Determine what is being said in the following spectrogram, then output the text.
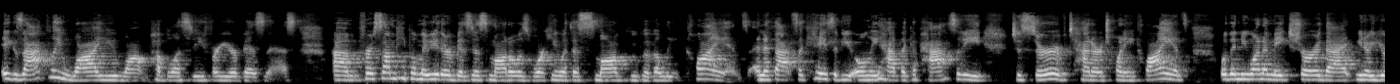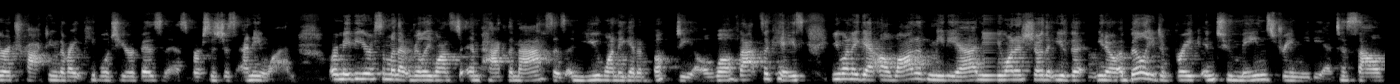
exactly why you want publicity for your business. Um, for some people, maybe their business model is working with a small group of elite clients. And if that's the case, if you only have the capacity to serve 10 or 20 clients, well, then you want to make sure that, you know, you're attracting the right people to your business versus just anyone. Or maybe you're someone that really wants to impact the masses and you want to get a book deal. Well, if that's the case, you want to get a lot of media and you want to show that you have the, you know, ability to break into mainstream media to sell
